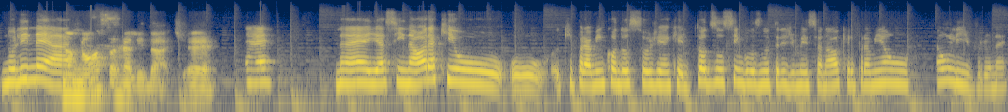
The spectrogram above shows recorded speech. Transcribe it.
no linear. Na nossa realidade, é. É, né? E assim, na hora que o, o que para mim quando surgem aquele todos os símbolos no tridimensional, aquilo para mim é um, é um livro, né?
